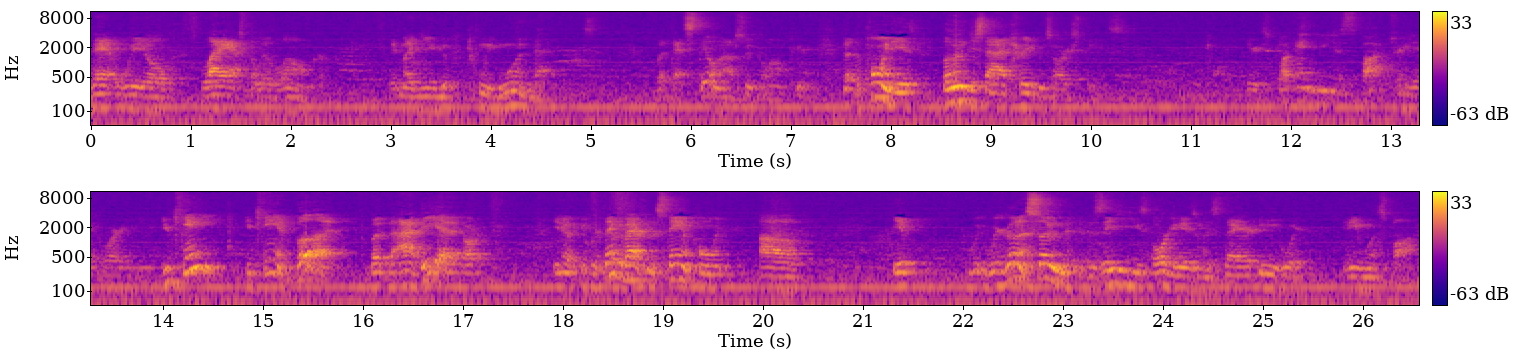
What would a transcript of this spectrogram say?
that will last a little longer. It may give you up to 21 days. But that's still not a super long period. But the point is, fungicide treatments are expensive. Why can't you just spot treat it where you? You can, you can, but but the idea, or you know, if we think about it from the standpoint of if we, are going to assume that the disease organism is there anywhere, in any one spot.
